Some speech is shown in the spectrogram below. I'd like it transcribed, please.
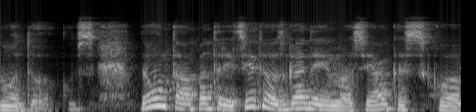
nodoklis. Nu, tāpat arī citos gadījumos, ja, kas, ko,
